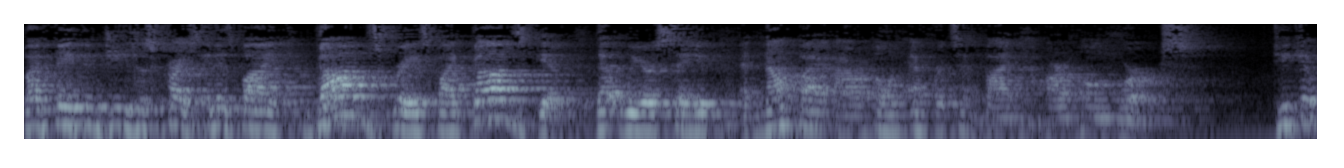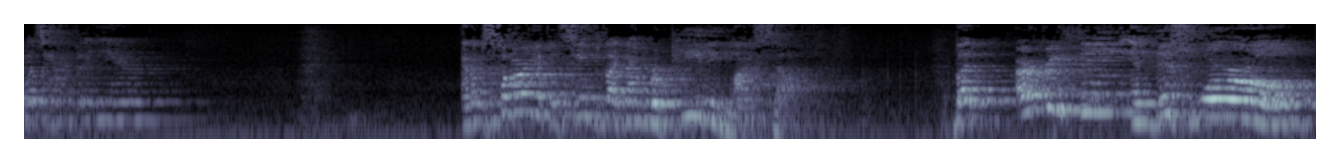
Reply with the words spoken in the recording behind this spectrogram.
by faith in Jesus Christ. It is by God's grace, by God's gift that we are saved and not by our own efforts and by our own works. Do you get what's happening here? And I'm sorry if it seems like I'm repeating myself. But everything in this world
